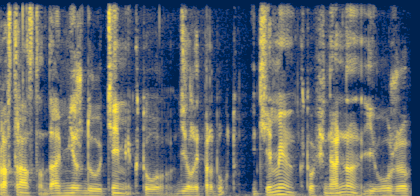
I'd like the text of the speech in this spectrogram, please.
пространства, да, между теми, кто делает продукт, и теми, кто финально его уже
